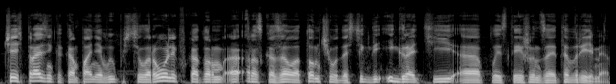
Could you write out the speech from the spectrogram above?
В честь праздника компания выпустила ролик, в котором э, рассказала о том, чего достигли игроки э, PlayStation за это время.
